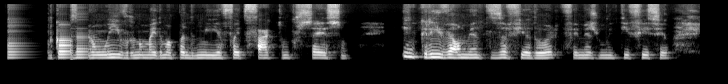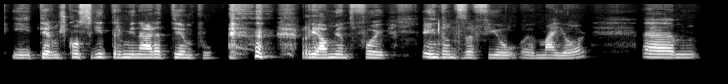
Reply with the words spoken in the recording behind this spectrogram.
Porque um livro no meio de uma pandemia foi de facto um processo incrivelmente desafiador, foi mesmo muito difícil e termos conseguido terminar a tempo realmente foi ainda um desafio uh, maior. Um,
